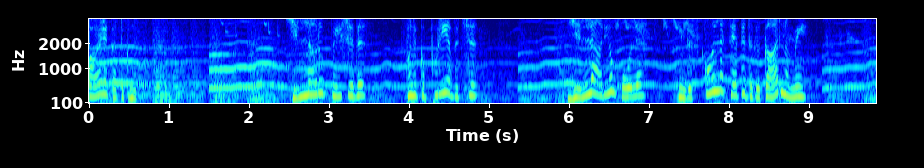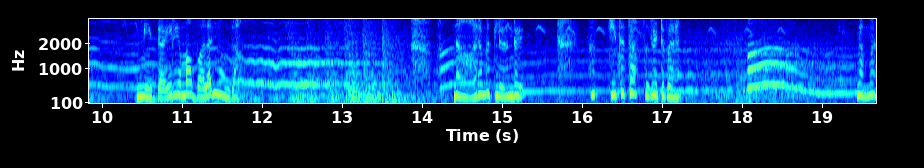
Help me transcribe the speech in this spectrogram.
வாழ கத்துக்கணும். எல்லாரும் பேசுறத உனக்கு புரிய வச்சு எல்லாரையும் போல இந்த ஸ்கூல்ல சேர்த்ததுக்கு காரணமே நீ தைரியமா வளரணும் தான். நான் ஆரம்பத்துல இருந்து இதைத்தான் சொல்லிட்டு வரேன். நம்ம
